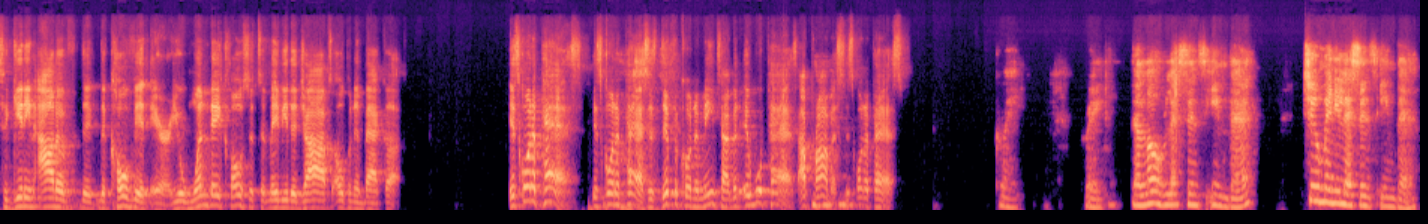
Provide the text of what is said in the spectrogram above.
to getting out of the, the COVID era. You're one day closer to maybe the jobs opening back up. It's going to pass. It's going to pass. It's difficult in the meantime, but it will pass. I promise. It's going to pass. Great. Great. There are a lot of lessons in there. Too many lessons in there.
